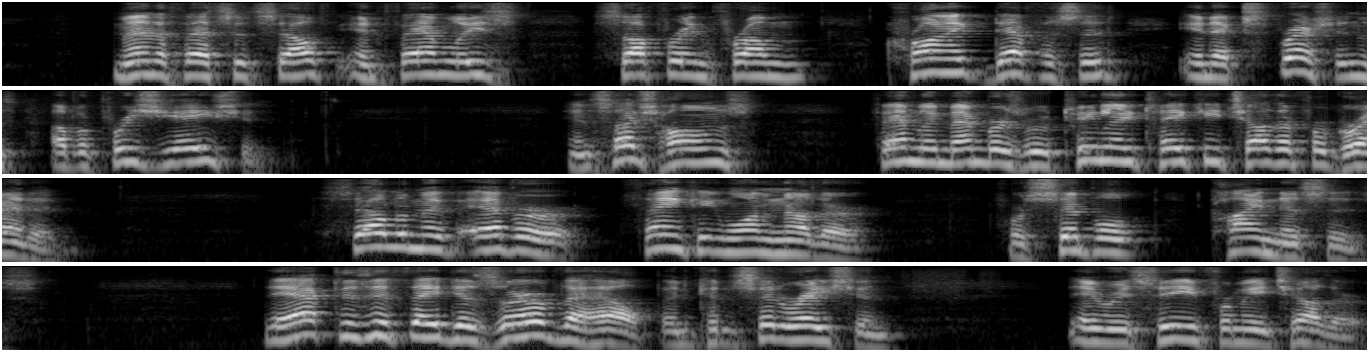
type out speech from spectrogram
manifests itself in families suffering from chronic deficit in expressions of appreciation. In such homes, family members routinely take each other for granted, seldom, if ever, thanking one another for simple kindnesses. They act as if they deserve the help and consideration they receive from each other.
